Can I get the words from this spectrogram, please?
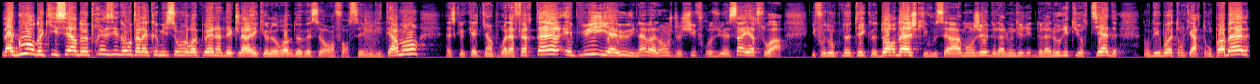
La gourde qui sert de présidente à la Commission européenne a déclaré que l'Europe devait se renforcer militairement. Est-ce que quelqu'un pourrait la faire taire? Et puis, il y a eu une avalanche de chiffres aux USA hier soir. Il faut donc noter que DoorDash, qui vous sert à manger de la, nourriture tiède dans des boîtes en carton pas belles,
